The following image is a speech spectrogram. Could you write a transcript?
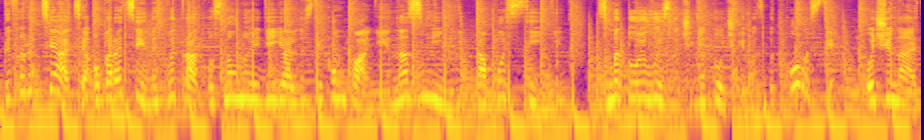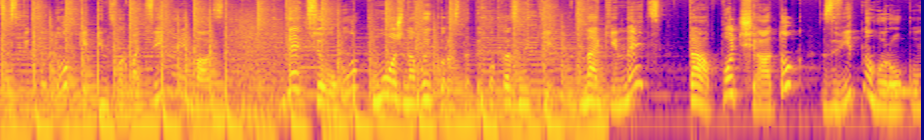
Диференціація операційних витрат основної діяльності компанії на змінні та постійні з метою визначення точки беззбитковості починається з підготовки інформаційної бази. Для цього можна використати показники на кінець та початок звітного року.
